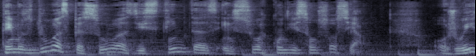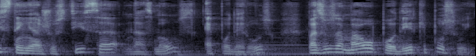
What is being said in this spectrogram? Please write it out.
Temos duas pessoas distintas em sua condição social. O juiz tem a justiça nas mãos, é poderoso, mas usa mal o poder que possui.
